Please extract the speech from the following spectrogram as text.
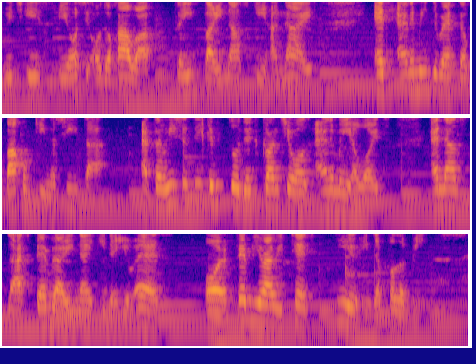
which is Hiroshi Odokawa, played by Natsuki Hanae, and anime director Baku Kinoshita, at the recently concluded Crunchyroll Anime Awards announced last February 9 in the US or February 10th here in the Philippines.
